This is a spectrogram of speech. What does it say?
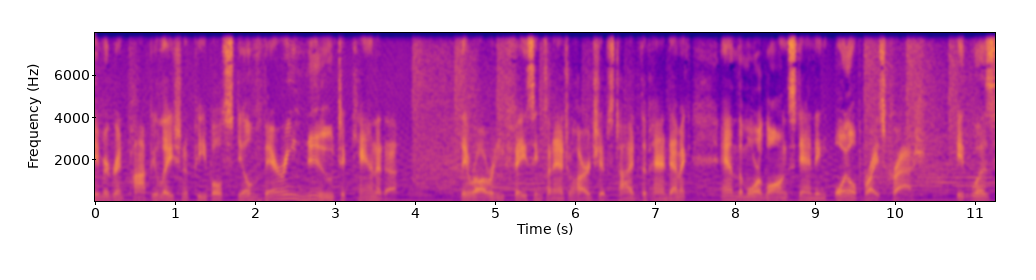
immigrant population of people still very new to Canada. They were already facing financial hardships tied to the pandemic and the more long standing oil price crash. It was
